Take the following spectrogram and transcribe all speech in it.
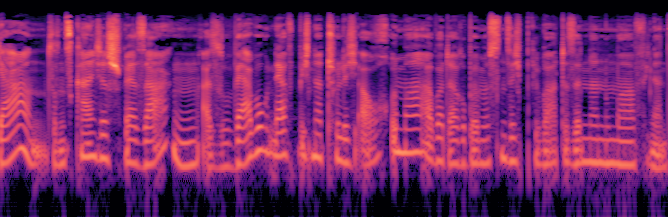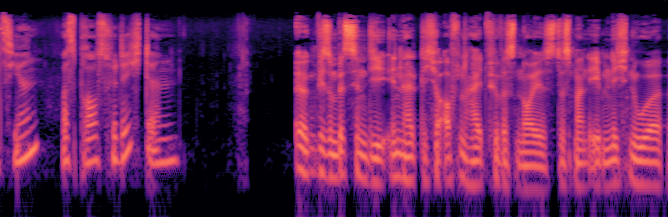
Ja, sonst kann ich das schwer sagen. Also Werbung nervt mich natürlich auch immer, aber darüber müssen sich private Sender nun mal finanzieren. Was brauchst du für dich denn? Irgendwie so ein bisschen die inhaltliche Offenheit für was Neues, dass man eben nicht nur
